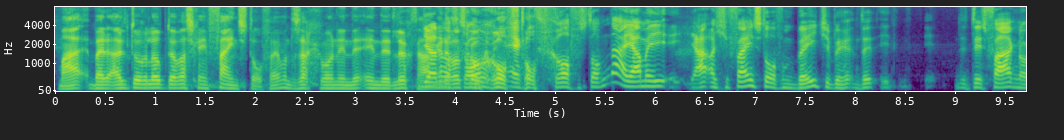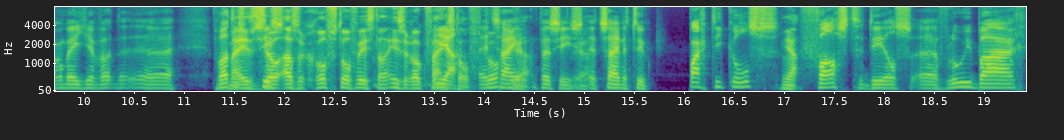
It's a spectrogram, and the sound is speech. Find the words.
Maar bij de uilentorenloop, daar was geen fijnstof, hè? Want dat zag je gewoon in de, in de lucht hangen. dat was gewoon grof echt stof. grove stof. Nou ja, maar ja, als je fijnstof een beetje... de- het is vaak nog een beetje... wat eh, wat mij is zo, als er grofstof is, dan is er ook fijnstof, ja, toch? Het zijn, ja. Precies. Ja. Het zijn natuurlijk partikels, Ja. vast, deels eh, vloeibaar.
